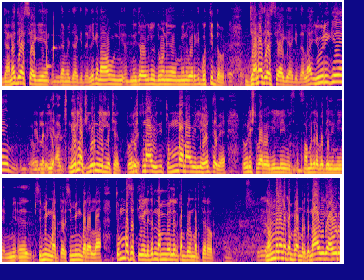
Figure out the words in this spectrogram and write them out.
ಜನ ಜಾಸ್ತಿ ಆಗಿ ಡ್ಯಾಮೇಜ್ ಆಗಿದೆ. ಇಲ್ಲಿಗೆ ನಾವು ನಿಜವಾಗ್ಲೂ ದೋಣಿ ಮೀನುಗಾರಿಕೆ ಗೊತ್ತಿದ್ದವರು. ಜನ ಜಾಸ್ತಿ ಆಗಿ ಆಗಿದ್ದಲ್ಲ. ಇವರಿಗೆ ನಿರ್ಲಕ್ಷ್ಯ. ಇವ್ರ ನಿರ್ಲಕ್ಷ್ಯ. ಟೂರಿಸ್ಟ್ ನಾವು ಇದು ತುಂಬ ನಾವು ಇಲ್ಲಿ ಹೇಳ್ತೇವೆ. ಟೂರಿಸ್ಟ್ ಬರುವಾಗ ಇಲ್ಲಿ ಸಮುದ್ರ ಬದಿಯಲ್ಲಿ ಸ್ವಿಮ್ಮಿಂಗ್ ಮಾಡ್ತಾರೆ. ಸ್ವಿಮ್ಮಿಂಗ್ ಬರಲ್ಲ. ತುಂಬ ಸತಿ ಹೇಳಿದ್ರೆ ನಮ್ಮ ಮೇಲೆ ಕಂಪ್ಲೇಂಟ್ ಮಾಡ್ತಾರೆ ಅವರು. ನಮ್ಮ ಮೇಲೆ ಕಂಪ್ಲೇಂಟ್ ಮಾಡ್ತಾರೆ ನಾವೀಗ ಅವರು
